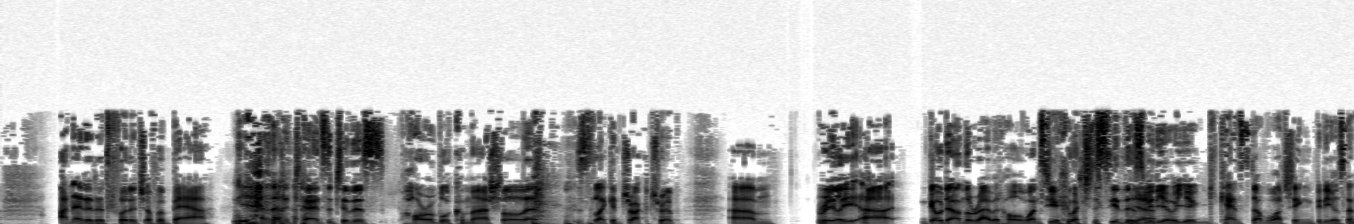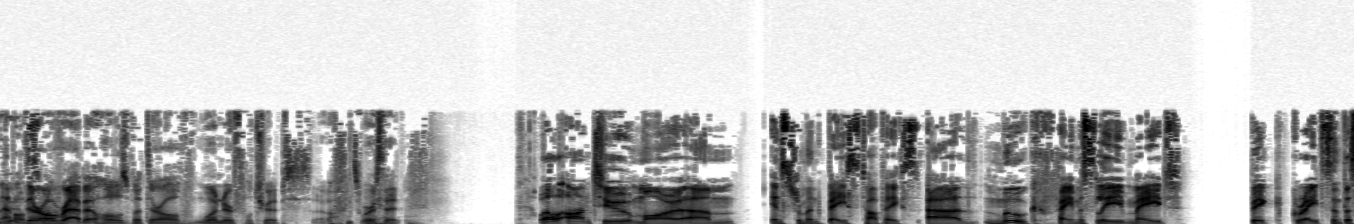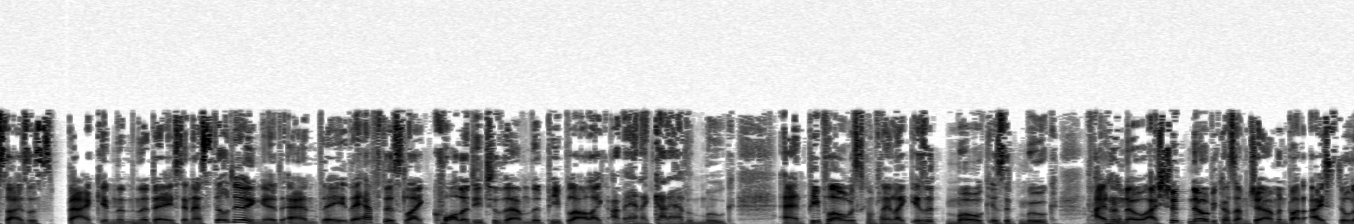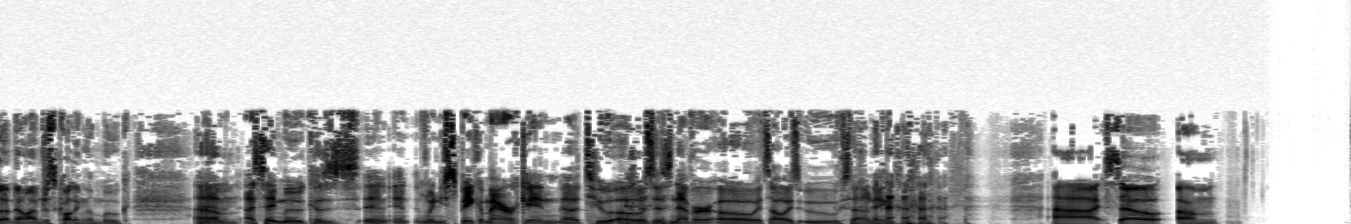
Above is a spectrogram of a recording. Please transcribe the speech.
unedited footage of a bear. Yeah. and then it turns into this horrible commercial that is like a drug trip. Um, really, uh, go down the rabbit hole. Once you once you see this Yeah. video, you, can't stop watching videos on They're all rabbit holes, but they're all wonderful trips, so it's worth it. Well, on to more um, instrument-based topics. Uh, Moog famously made big, great synthesizers back in the, in the days, and they're still doing it. And they, they have this like quality to them that people are like, oh man, I gotta have a Moog. And people always complain like, is it Moog? Is it Moog? I don't know. I should know because I'm German, but I still don't know. I'm just calling them Moog. Um, I say Moog because when you speak American, uh, two O's is never O. It's always ooh sounding. Uh, so, um,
